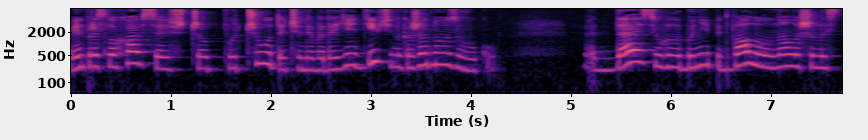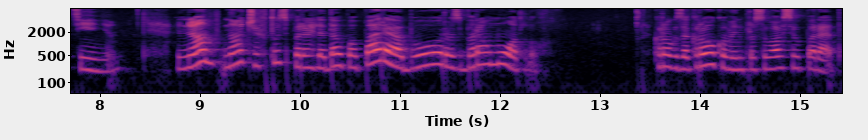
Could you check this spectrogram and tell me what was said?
Він прислухався, щоб почути, чи не видає дівчинка жодного звуку. Десь у глибині підвалу лунало шелестіння, наче хтось переглядав папери або розбирав мотлох. Крок за кроком він просувався вперед,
